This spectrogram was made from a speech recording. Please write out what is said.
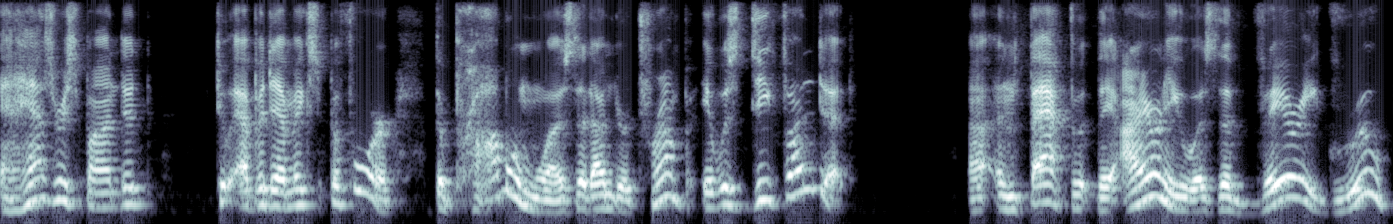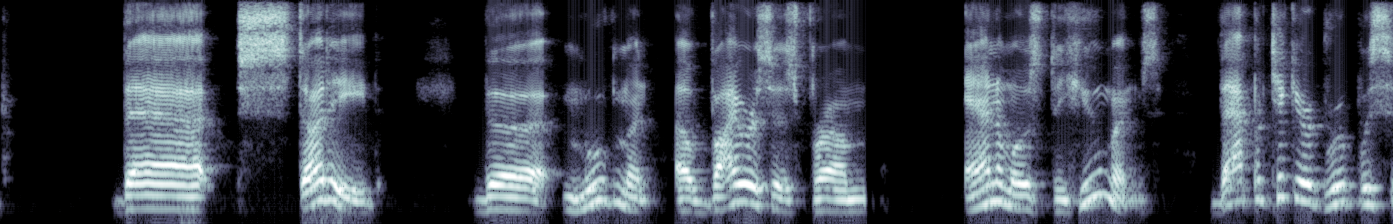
and has responded to epidemics before. The problem was that under Trump, it was defunded. Uh, in fact, the irony was the very group that studied the movement of viruses from animals to humans, that particular group was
